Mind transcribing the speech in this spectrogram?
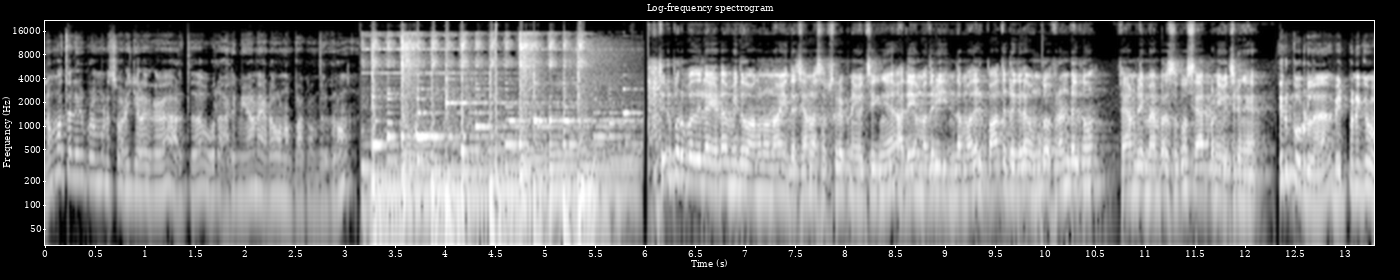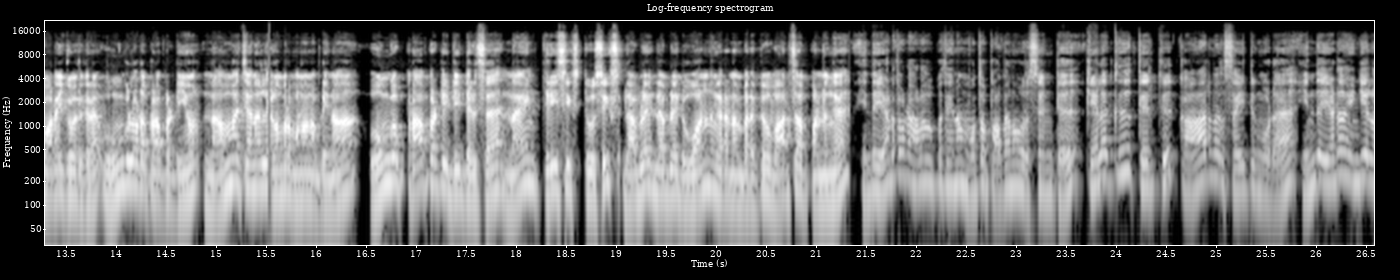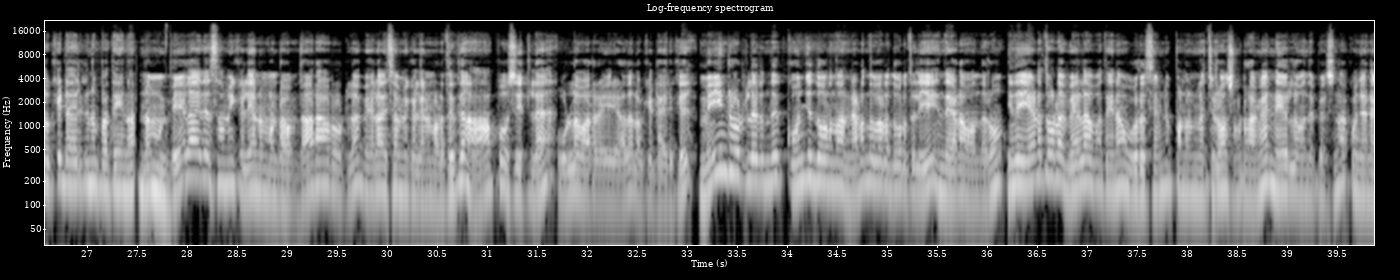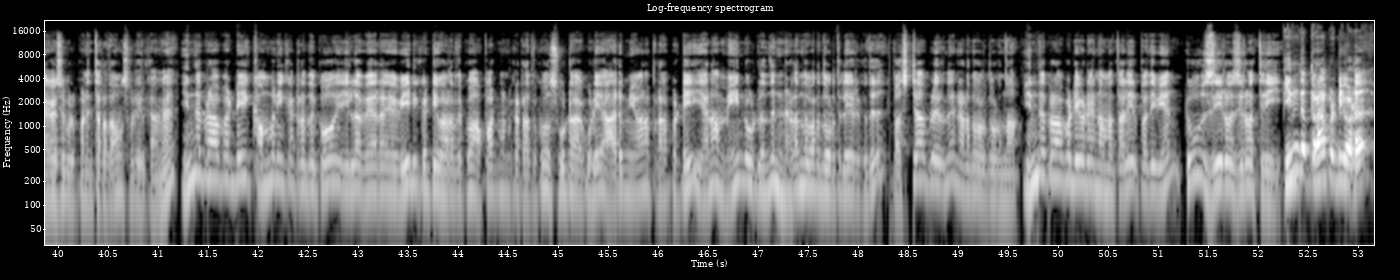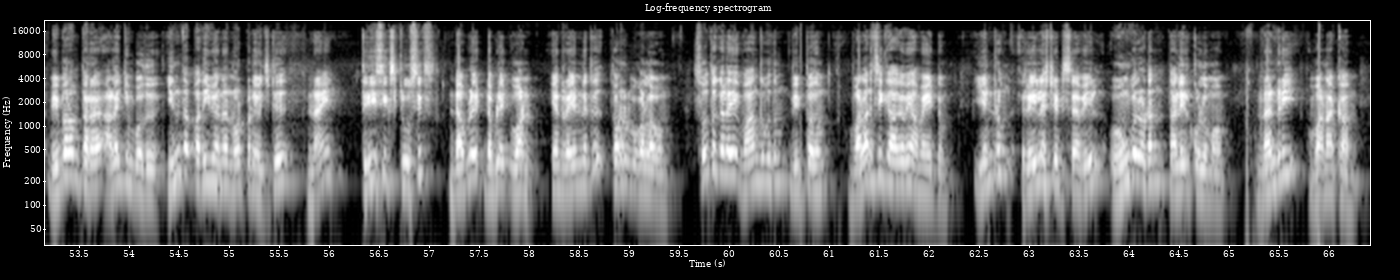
நம்ம தலைவர் பிரமண வாடிக்கையாளர்கள் அடுத்ததாக ஒரு அருமையான இடம் ஒன்று பார்க்க வந்திருக்கிறோம். திருப்பூர்பதியில் இடம் வீடு வாங்கணும்னா இந்த சேனலை சப்ஸ்கிரைப் பண்ணி வச்சுக்கோங்க. அதே மாதிரி இந்த மாதிரி பார்த்துட்டு இருக்கிற உங்கள் ஃப்ரெண்டுக்கும் ஃபேமிலி மெம்பர்ஸுக்கும் ஷேர் பண்ணி வச்சிருங்க. திருப்பூரில் விற்பனைக்கு வாடகைக்கு இருக்கிற உங்களோட ப்ராப்பர்ட்டியும் நம்ம சேனலில் விளம்பரம் பண்ணணும் அப்படின்னா உங்கள் ப்ராப்பர்ட்டி டீட்டெயில்ஸை nine three six two six double eight double eight ஒன்ங்கிற நம்பருக்கு வாட்ஸ்அப் பண்ணுங்க. இந்த இடத்தோட அளவு பார்த்தீங்கன்னா மொத்தம் பதினோரு சென்ட் கிழக்கு தெற்கு கார்னர் சைட்டும் கூட இந்த இடம் எங்கே லொக்கேட் ஆயிருக்குன்னு பார்த்தீங்கன்னா நம்ம வேலாயுத சாமி கல்யாண மண்டபம் தாரா ரோட்ல வேலாயுத சாமி கல்யாண மண்டபத்துக்கு ஆப்போசிட்ல உள்ள வர ஏரியா தான் லொக்கேட் ஆயிருக்கு. மெயின் ரோட்ல இருந்து கொஞ்சம் தூரம் தான் நடந்து வர தூரத்திலேயே இந்த இடம் வந்துடும் இந்த இடத்தோட விலை பார்த்தீங்கன்னா ஒரு சென்ட் பன்னெண்டு லட்ச ரூபா சொல்றாங்க. நேரில் வந்து பேசினா கொஞ்சம் நெகோசியபிள் பண்ணி தரதாகவும் சொல்லியிருக்காங்க. இந்த ப்ராப்பர்ட்டி கம்பெனி கட்டுறதுக்கோ இல்லை வேற வீடு கட்டி வரதுக்கோ அப்பார்ட்மெண்ட் கட்டுறதுக்கோ சூட் ஆகக்கூடிய அருமையான ப்ராப்பர்ட்டி ஏன்னா மெயின் ரோட்ல இருந்து நடந்து வர தூரத்திலே இருக்குது. பஸ் ஸ்டாப்ல இருந்தே நடந்து வர தூரம் தான். இந்த ப்ராப்பர்ட்டியோட நம்ம தலைவர் பதிவு எண் டூ ஜீரோ ஜீரோ த்ரீ இந்த ப்ராப்பர்ட்டியோட விவரம் பெற அழைக்கும் போது இந்த பதிவு என்ன நோட் பண்ணி வச்சுட்டு nine three six two six double eight double eight one என்ற எண்ணுக்கு தொடர்பு கொள்ளவும். சொத்துக்களை வாங்குவதும் விற்பதும் வளர்ச்சிக்காகவே அமையட்டும். என்றும் ரியல் எஸ்டேட் சேவையில் உங்களுடன் தளிர் குழுமம் நன்றி வணக்கம்.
